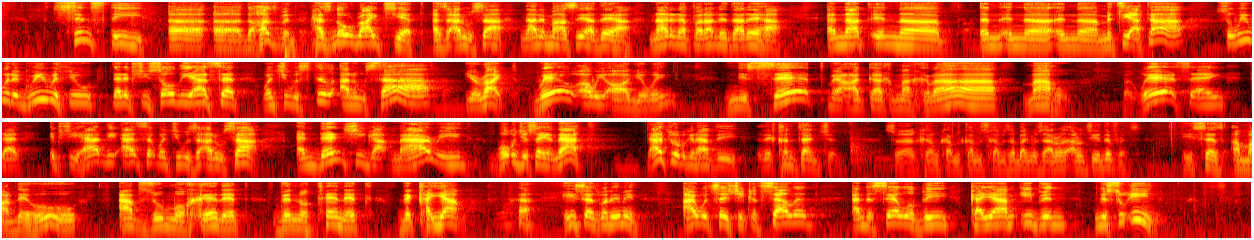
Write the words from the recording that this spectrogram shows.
Since the uh, uh, the husband has no rights yet as arusa, not in maaseh adeha, not in nedareha, and not in uh, in in, uh, in uh, mitziata, so we would agree with you that if she sold the asset when she was still arusa, you're right. Where are we arguing? Niset ve'akach machra mahu. But we're saying that if she had the asset when she was arusa and then she got married, what would you say in that? That's where we're going to have the, the contention. So uh, comes comes comes comes the. I don't I don't see a difference. He says, Amardehu Abzu Mocheret Venotenet Vekayam. He says, What do you mean? I would say she could sell it, and the sale will be Kayam even Nisuin.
